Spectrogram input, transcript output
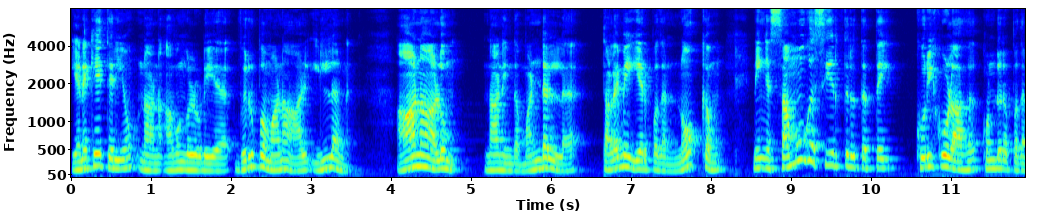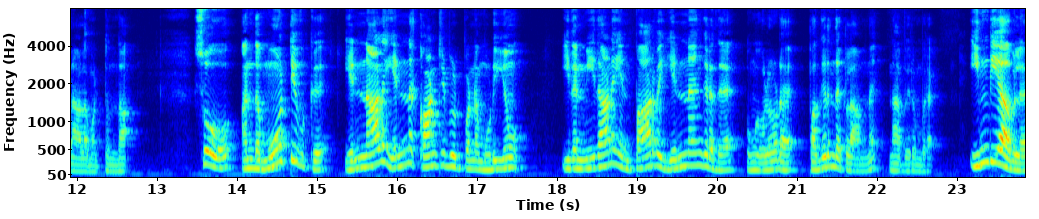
எனக்கே தெரியும் நான் அவங்களுடைய விருப்பமான ஆள் இல்லைன்னு. ஆனாலும் நான் இந்த மண்டலில் தலைமை ஏற்பதன் நோக்கம் நீங்கள் சமூக சீர்திருத்தத்தை குறிக்கோளாக கொண்டிருப்பதனால மட்டும்தான். ஸோ அந்த மோட்டிவ்க்கு என்னால் என்ன கான்ட்ரிபியூட் பண்ண முடியும்? இதன் மீதான என் பார்வை என்னங்கிறத உங்களோட பகிர்ந்துக்கலாம்னு நான் விரும்புகிறேன் இந்தியாவில்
